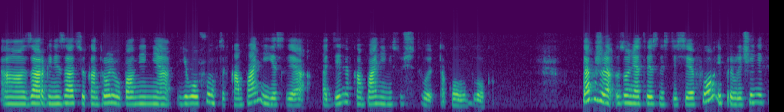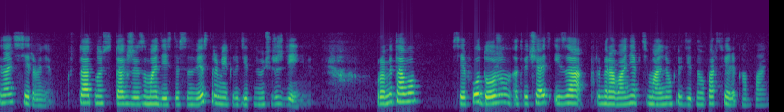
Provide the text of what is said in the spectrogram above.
э, за организацию контроля выполнения его функций в компании, если отдельно в компании не существует такого блока. Также в зоне ответственности CFO и привлечение финансирования, Сюда относится также взаимодействие с инвесторами и кредитными учреждениями. Кроме того, CFO должен отвечать и за формирование оптимального кредитного портфеля компании.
